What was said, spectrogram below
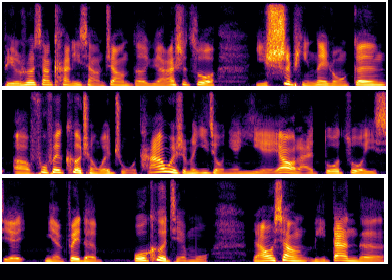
比如说像看理想这样的，原来是做以视频内容跟呃付费课程为主，他为什么一九年也要来多做一些免费的播客节目？然后像李诞的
